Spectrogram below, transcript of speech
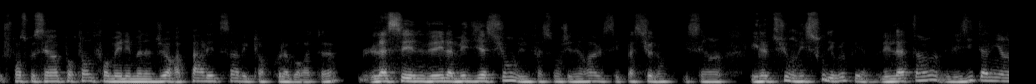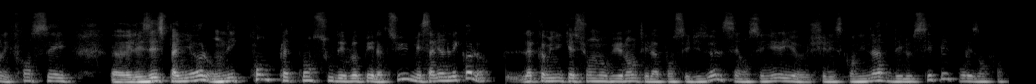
je pense que c'est important de former les managers à parler de ça avec leurs collaborateurs. La CNV, la médiation, d'une façon générale, c'est passionnant. Et, là-dessus, on est sous-développé. Hein. Les Latins, les Italiens, les Français, euh, les Espagnols, on est complètement sous-développé là-dessus, mais ça vient de l'école. Hein. La communication non violente et la pensée visuelle, c'est enseigné euh, chez les Scandinaves dès le CP pour les enfants.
